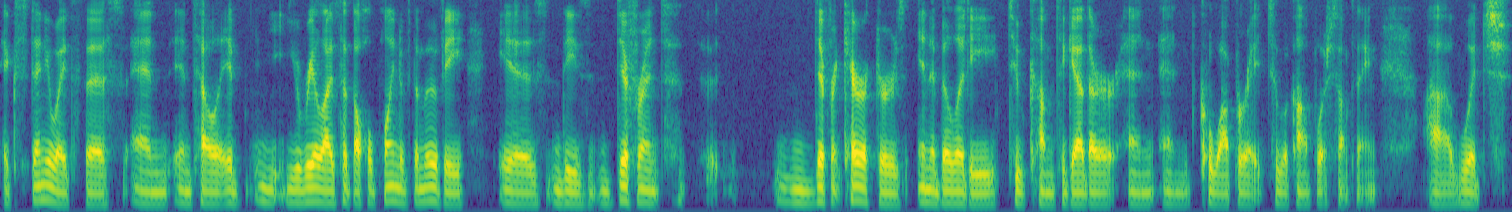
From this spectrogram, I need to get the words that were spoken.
extenuates this and until it you realize that the whole point of the movie is these different different characters inability to come together and and cooperate to accomplish something uh, which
